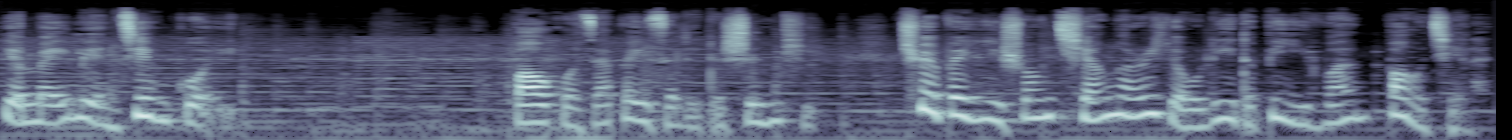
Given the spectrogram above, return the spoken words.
也没脸见鬼。包裹在被子里的身体，却被一双强而有力的臂弯抱起来。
